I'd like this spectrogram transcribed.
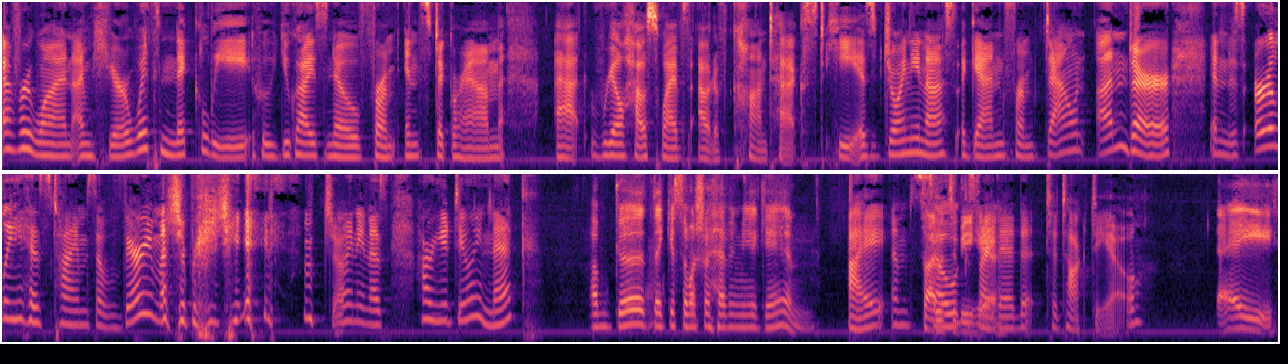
everyone. I'm here with Nick Lee, who you guys know from Instagram at Real Housewives Out of Context. He is joining us again from down under, and it is early his time, so very much appreciate him joining us. How are you doing, Nick? I'm good. Thank you so much for having me again. I am excited so to excited here. to talk to you. Hey.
